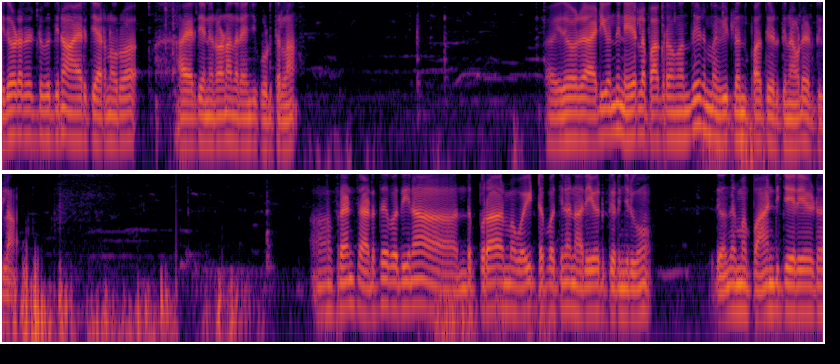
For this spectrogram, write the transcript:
இதோட ரேட்டு பார்த்தீங்கன்னா ஆயிரத்தி இரநூறுவா ஆயிரத்தி ஐநூறுவா அந்த ரேஞ்சு கொடுத்துடலாம். இதோட அடி வந்து நேரில் பார்க்குறவங்க வந்து நம்ம வீட்டில் வந்து பார்த்து எடுத்துக்கினா கூட எடுத்துக்கலாம். ஃப்ரெண்ட்ஸ் அடுத்து பார்த்திங்கன்னா இந்த புறா நம்ம ஒயிட்டை பார்த்திங்கன்னா நிறைய பேர் தெரிஞ்சிருக்கும். இது வந்து நம்ம பாண்டிச்சேரியோட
